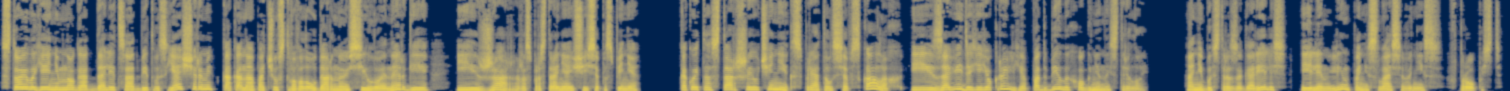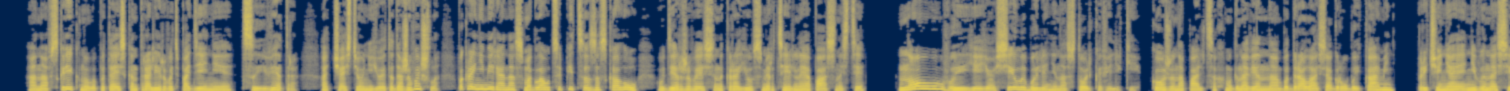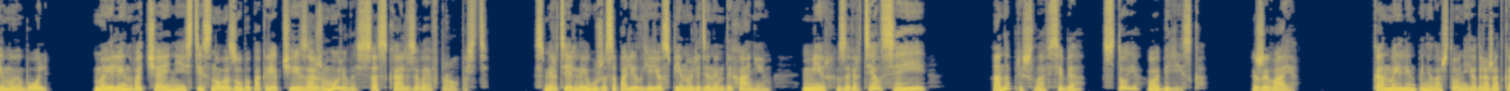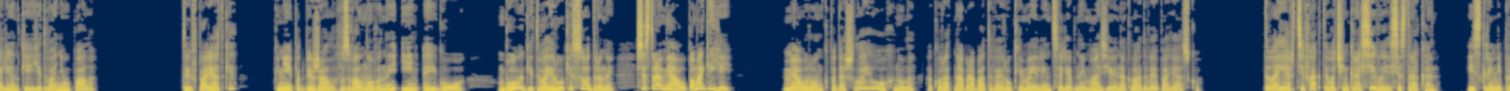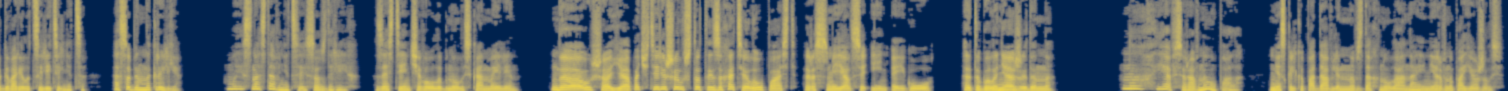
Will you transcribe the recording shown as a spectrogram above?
Стоило ей немного отдалиться от битвы с ящерами, как она почувствовала ударную силу энергии и жар, распространяющийся по спине. Какой-то старший ученик спрятался в скалах и, завидя ее крылья, подбил их огненной стрелой. Они быстро загорелись, и Лин-Лин понеслась вниз, в пропасть. Она вскрикнула, пытаясь контролировать падение ци ветра. Отчасти у нее это даже вышло. По крайней мере, она смогла уцепиться за скалу, удерживаясь на краю смертельной опасности. Но, увы, ее силы были не настолько велики. Кожа на пальцах мгновенно ободралась о грубый камень, причиняя невыносимую боль. Мейлин в отчаянии стиснула зубы покрепче и зажмурилась, соскальзывая в пропасть. Смертельный ужас опалил ее спину ледяным дыханием. Мир завертелся, и... Она пришла в себя, стоя у обелиска. Живая. Кан Мэйлин поняла, что у нее дрожат коленки, и едва не упала. «Ты в порядке?» К ней подбежал взволнованный инь Эйгуо. «Боги, твои руки содраны! Сестра Мяу, помоги ей!» Мяуронг подошла и охнула, аккуратно обрабатывая руки Мейлин целебной мазью и накладывая повязку. «Твои артефакты очень красивые, сестра Кан. — искренне проговорила целительница. «Особенно крылья. Мы с наставницей создали их», — застенчиво улыбнулась Кан Мэйлин. «Да уж, а я почти решил, что ты захотела упасть», — рассмеялся Инь Эйгуо. «Это было неожиданно». «Ну, я все равно упала», — несколько подавленно вздохнула она и нервно поежилась.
